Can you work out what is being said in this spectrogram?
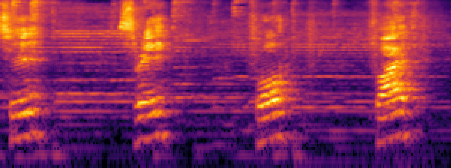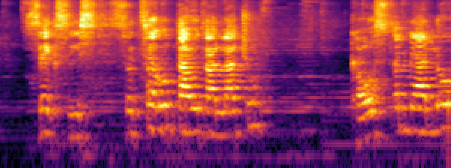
two three four five six ስትሰሩት ታዩታላችሁ። ከውስጥም ያለው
